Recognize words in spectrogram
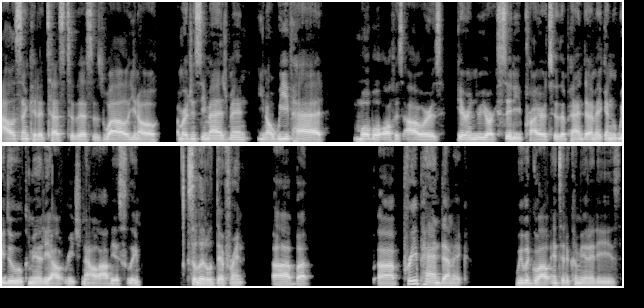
Allison could attest to this as well. You know, emergency management, you know, we've had mobile office hours here in New York City prior to the pandemic, and we do community outreach now, obviously. It's a little different. Uh, but uh, pre pandemic, we would go out into the communities,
